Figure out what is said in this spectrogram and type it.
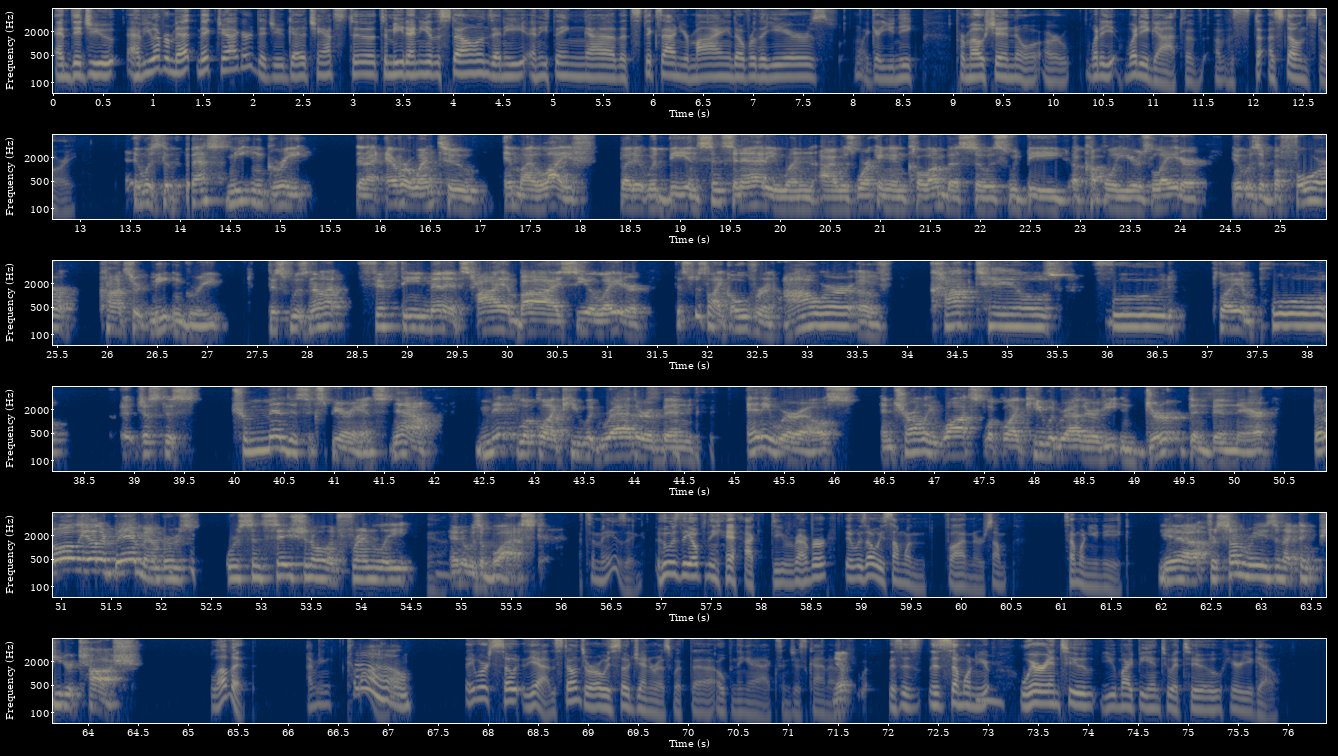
And did you have you ever met Mick Jagger? Did you get a chance to to meet any of the Stones? Any anything uh, that sticks out in your mind over the years, like a unique promotion, or, or what do you what do you got of, of a, St- a Stone story? It was the best meet and greet that I ever went to in my life. But it would be in Cincinnati when I was working in Columbus. So this would be a couple of years later. It was a before concert meet and greet. This was not 15 minutes, hi and bye, see you later. This was like over an hour of cocktails, food, playing pool, uh, just this tremendous experience. Now, Mick looked like he would rather have been anywhere else, and Charlie Watts looked like he would rather have eaten dirt than been there. But all the other band members were sensational and friendly, Yeah. and it was a blast. That's amazing. Who was the opening act? Do you remember? It was always someone fun or some someone unique. Yeah, for some reason, I think Peter Tosh. Love it. I mean, come on. Oh, They were so yeah. The Stones were always so generous with the opening acts and just kind of Yep. this is this is someone you mm. we're into. You might be into it too. Here you go.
